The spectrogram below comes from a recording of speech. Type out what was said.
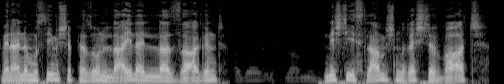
Wenn eine muslimische Person La ilaha sagend nicht die islamischen Rechte wahrt,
